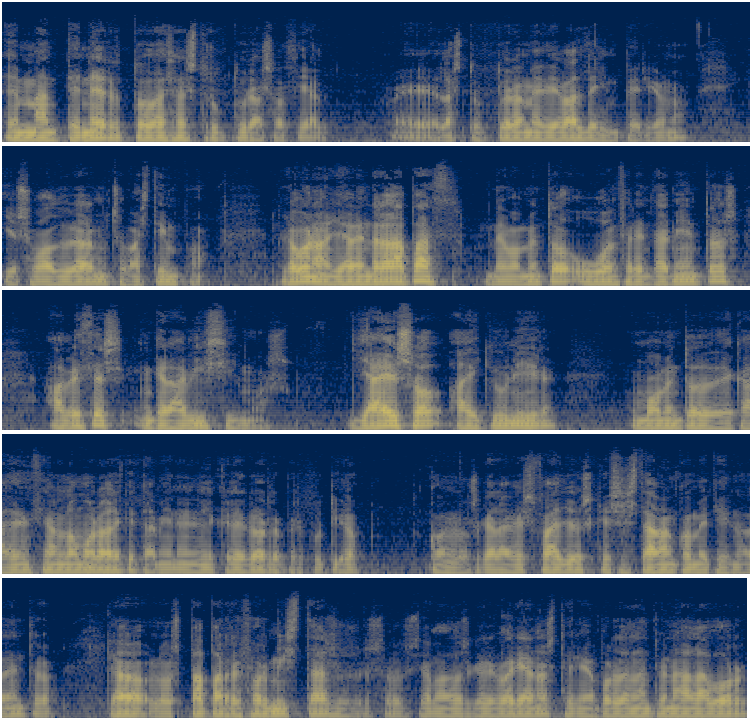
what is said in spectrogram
en mantener toda esa estructura social, eh, la estructura medieval del imperio, ¿no? Y eso va a durar mucho más tiempo. Pero bueno, ya vendrá la paz. De momento hubo enfrentamientos a veces gravísimos. Y a eso hay que unir un momento de decadencia en lo moral que también en el clero repercutió, con los graves fallos que se estaban cometiendo dentro. Claro, los papas reformistas, esos llamados gregorianos, tenían por delante una labor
